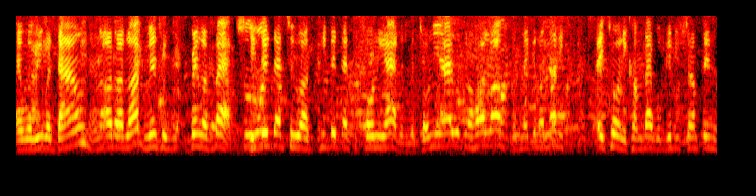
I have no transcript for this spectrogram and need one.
And when we were down and all the luck, Vince would bring us back. So he did that to uh, he did that to Tony Atlas. When Tony Atlas was a hard luck, was making no money. Hey Tony, come back. We'll give you something.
